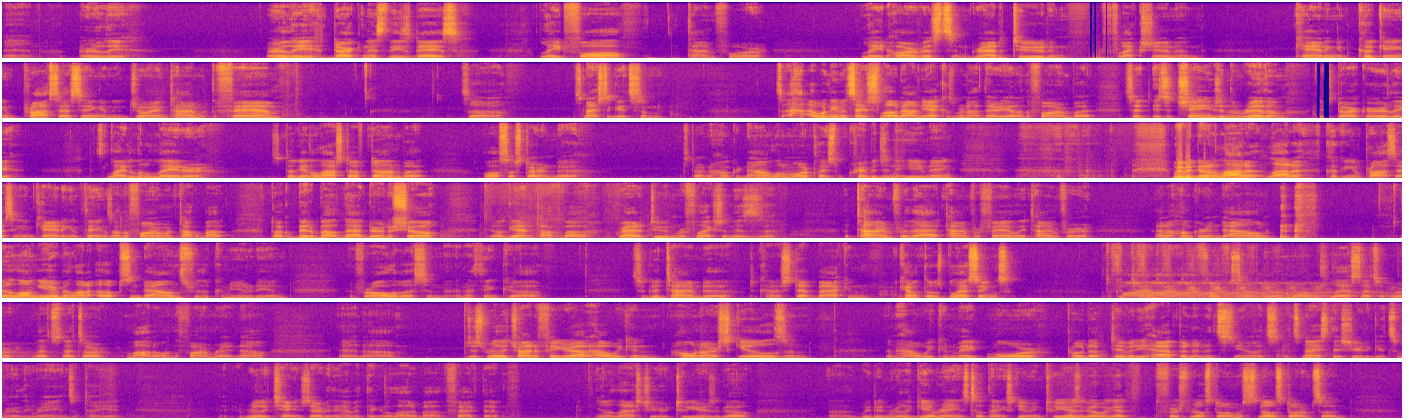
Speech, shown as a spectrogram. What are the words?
Man, early, early darkness these days. Late fall, time for late harvests and gratitude and reflection and canning and cooking and processing and enjoying time with the fam. It's uh, it's nice to get some. I wouldn't even say slow down yet because we're not there yet on the farm, but it's a it's a change in the rhythm. It's dark early, it's light a little later. Still getting a lot of stuff done, but also starting to starting to hunker down a little more. Play some cribbage in the evening. We've been doing a lot of lot of cooking and processing and canning and things on the farm. We'll talk about talk a bit about that during the show. You know, again, talk about gratitude and reflection. This is a, a time for that. Time for family. Time for kind of hunkering down. been a long year. Been a lot of ups and downs for the community and, and for all of us. And and I think uh, it's a good time to to kind of step back and count those blessings It's a good time to focus on doing more with less. That's what we're that's that's our motto on the farm right now, and um, just really trying to figure out how we can hone our skills and and how we can make more productivity happen. And it's you know it's it's nice this year to get some early rains. I'll tell you, it, it really changed everything. I've been thinking a lot about the fact that you know last year, two years ago uh, we didn't really get rains till Thanksgiving. Two years ago, we got the first real storm was snowstorm, so it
